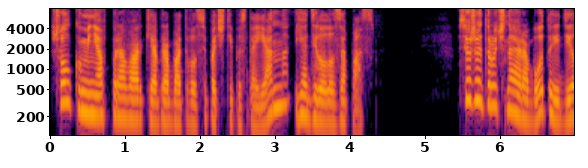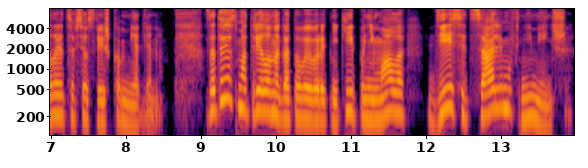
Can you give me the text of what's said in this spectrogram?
Шелк у меня в пароварке обрабатывался почти постоянно, я делала запас. Все же это ручная работа и делается все слишком медленно. Зато я смотрела на готовые воротники и понимала, 10 салимов не меньше,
